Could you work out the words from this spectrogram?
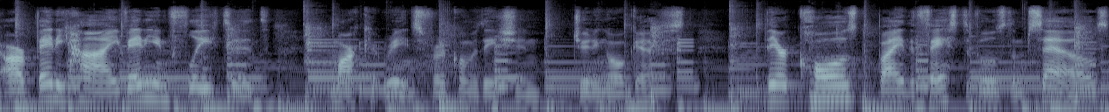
are very high, very inflated market rates for accommodation during August, they're caused by the festivals themselves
